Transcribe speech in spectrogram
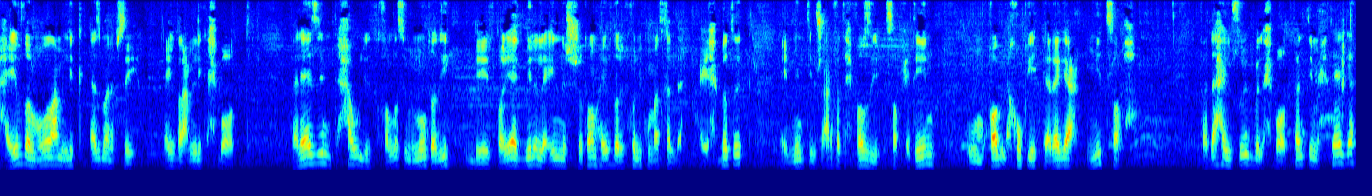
هيفضل الموضوع عامل لك أزمة نفسية هيفضل عامل لك إحباط. فلازم تحاولي تتخلصي من النقطة دي بطريقة كبيرة لأن الشيطان هيفضل يدخل لك من المدخل ده. هيحبطك إن أنت مش عارفة تحفظي صفحتين ومقابل أخوك راجع 100 صفحة. فده هيصيبك بالإحباط. فأنت محتاجة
